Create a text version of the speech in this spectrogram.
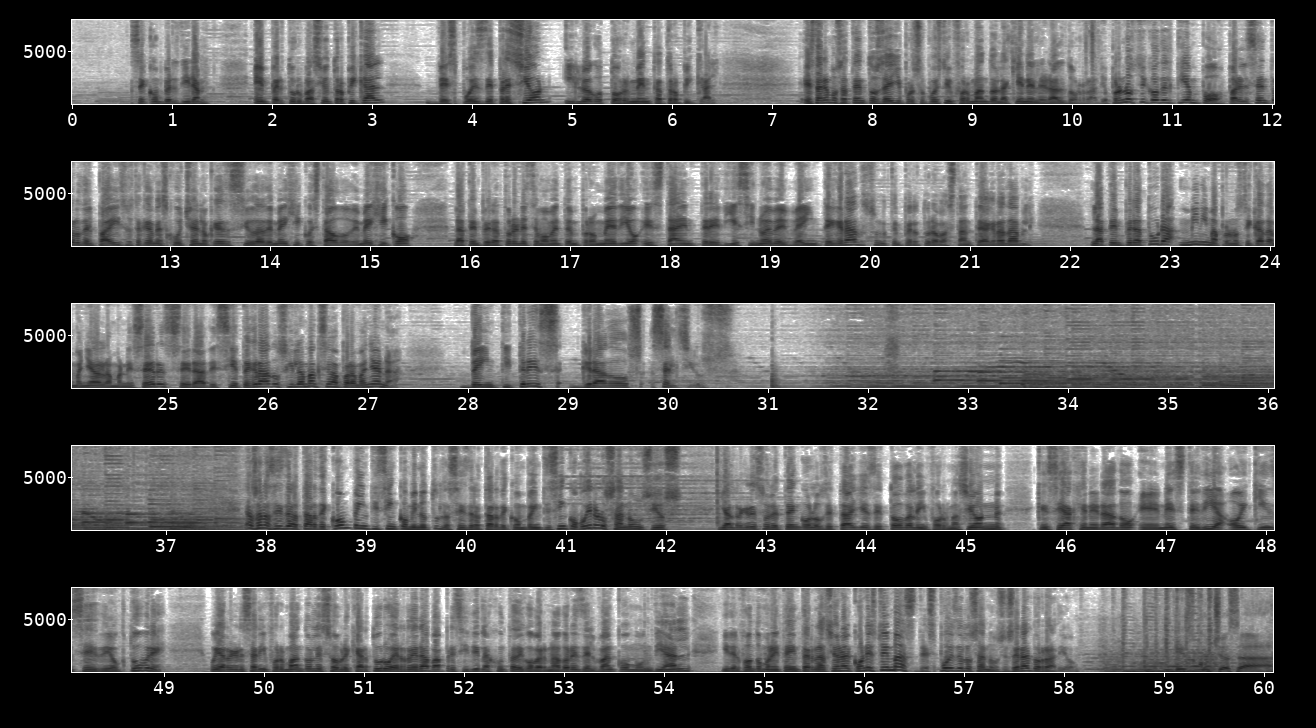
se convertirá en perturbación tropical, después depresión y luego tormenta tropical. Estaremos atentos de ello y por supuesto informándole aquí en el Heraldo Radio. Pronóstico del tiempo para el centro del país. Usted que me escucha en lo que es Ciudad de México, Estado de México. La temperatura en este momento en promedio está entre 19 y 20 grados, una temperatura bastante agradable. La temperatura mínima pronosticada mañana al amanecer será de 7 grados y la máxima para mañana 23 grados Celsius. Son las 6 de la tarde con 25 minutos, las 6 de la tarde con 25. Voy a ir a los anuncios y al regreso le tengo los detalles de toda la información que se ha generado en este día, hoy 15 de octubre. Voy a regresar informándoles sobre que Arturo Herrera va a presidir la Junta de Gobernadores del Banco Mundial y del Fondo Monetario Internacional. Con esto y más, después de los anuncios. Heraldo Radio. Escuchas a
